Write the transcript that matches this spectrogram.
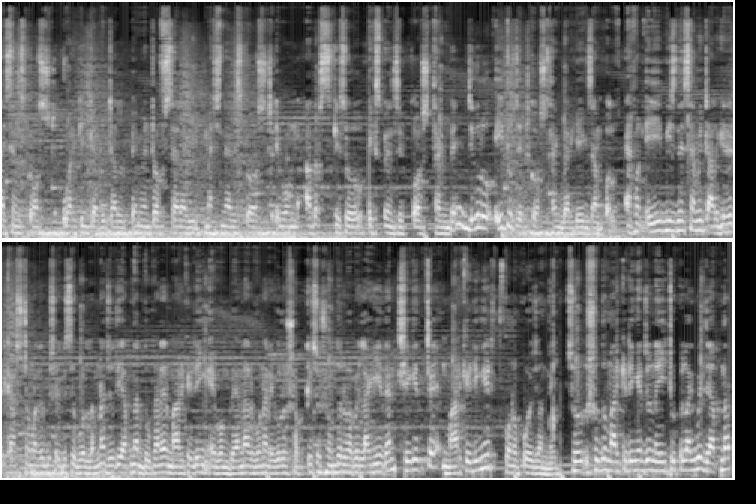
licence cost working capital payment of salary machineries cost এবং আদার্স কিছু এক্সপেন্সিভ কস্ট থাকবে, যেগুলো এই টু জেড কস্ট থাকবে আর কি এক্সাম্পল এখন এই বিজনেসে আমি টার্গেটেড কাস্টমারের বিষয়ে কিছু বললাম না। যদি আপনার দোকানের মার্কেটিং এবং ব্যানার বোনার এগুলো সবকিছু সুন্দরভাবে লাগিয়ে দেন, সেক্ষেত্রে মার্কেটিং এর কোনো প্রয়োজন নেই। শুধু মার্কেটিং এর জন্য এইটুকু লাগবে যে আপনার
